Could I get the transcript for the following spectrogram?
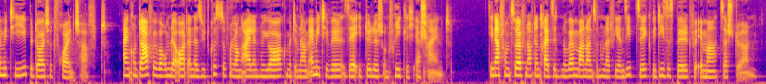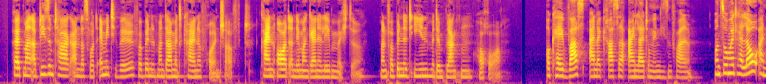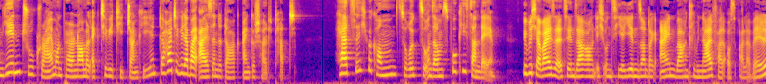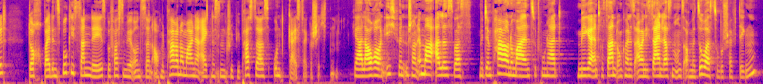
Amity bedeutet Freundschaft. Ein Grund dafür, warum der Ort an der Südküste von Long Island, New York mit dem Namen Amityville sehr idyllisch und friedlich erscheint. Die Nacht vom 12. auf den 13. November 1974 wird dieses Bild für immer zerstören. Hört man ab diesem Tag an das Wort Amityville, verbindet man damit keine Freundschaft, keinen Ort, an dem man gerne leben möchte. Man verbindet ihn mit dem blanken Horror. Okay, was eine krasse Einleitung in diesem Fall. Und somit Hello an jeden True Crime und Paranormal Activity Junkie, der heute wieder bei Eyes in the Dark eingeschaltet hat. Herzlich willkommen zurück zu unserem Spooky Sunday. Üblicherweise erzählen Sarah und ich uns hier jeden Sonntag einen wahren Kriminalfall aus aller Welt. Doch bei den Spooky Sundays befassen wir uns dann auch mit paranormalen Ereignissen, Creepypastas und Geistergeschichten. Ja, Laura und ich finden schon immer alles, was mit dem Paranormalen zu tun hat, mega interessant und können es einfach nicht sein lassen, uns auch mit sowas zu beschäftigen.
